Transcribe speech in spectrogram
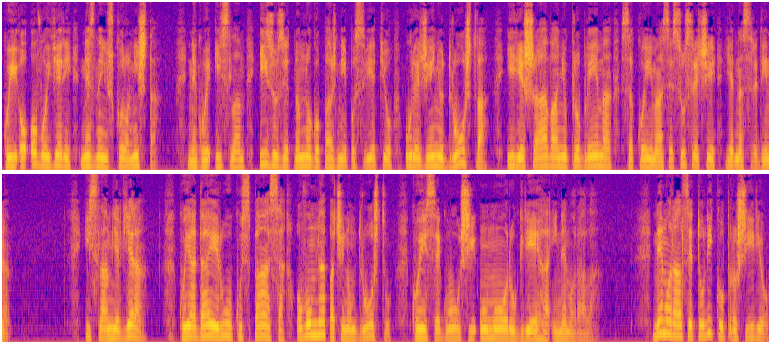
koji o ovoj vjeri ne znaju skoro ništa, nego je Islam izuzetno mnogo pažnje posvijetio uređenju društva i rješavanju problema sa kojima se susreće jedna sredina. Islam je vjera koja daje ruku spasa ovom napačenom društvu koje se guši u moru grijeha i nemorala. Nemoral se toliko proširio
